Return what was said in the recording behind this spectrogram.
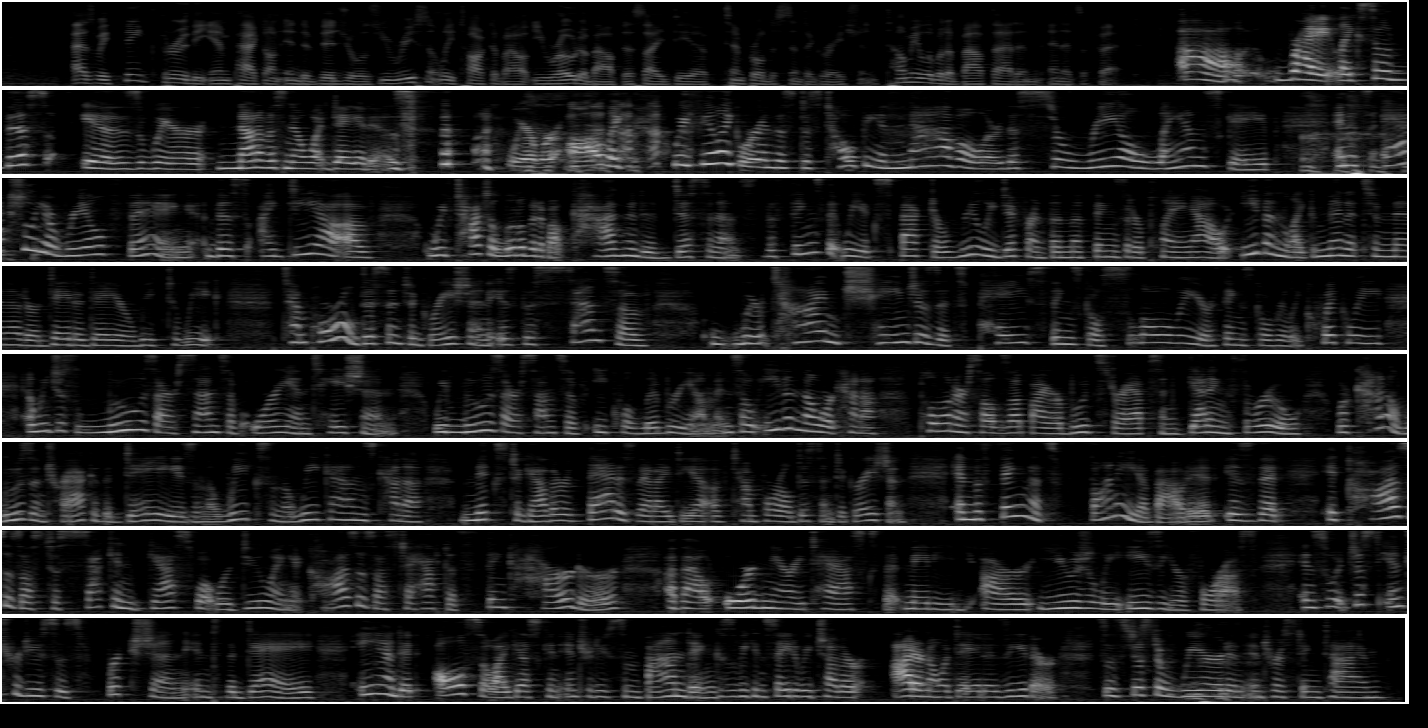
As we think through the impact on individuals, you recently talked about, you wrote about this idea of temporal disintegration. Tell me a little bit about that and, and its effect. Oh, right. Like, so this is where none of us know what day it is, where we're all like, we feel like we're in this dystopian novel or this surreal landscape. And it's actually a real thing. This idea of, we've talked a little bit about cognitive dissonance. The things that we expect are really different than the things that are playing out, even like minute to minute or day to day or week to week. Temporal disintegration is the sense of, where time changes its pace, things go slowly or things go really quickly, and we just lose our sense of orientation. We lose our sense of equilibrium. And so, even though we're kind of pulling ourselves up by our bootstraps and getting through, we're kind of losing track of the days and the weeks and the weekends kind of mixed together. That is that idea of temporal disintegration. And the thing that's funny about it is that it causes us to second guess what we're doing. It causes us to have to think harder about ordinary tasks that maybe are usually easier for us. And so it just introduces friction into the day. And it also, I guess, can introduce some bonding because we can say to each other, I don't know what day it is either. So it's just a weird and interesting time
